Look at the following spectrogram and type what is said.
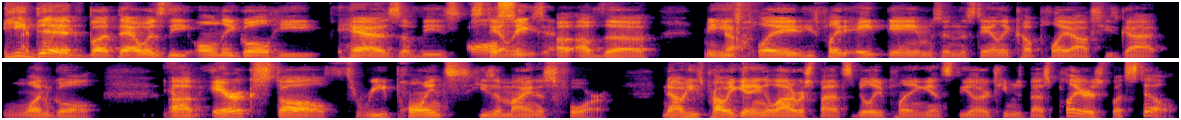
He I did, believe. but that was the only goal he has of these All Stanley season. of the. I mean, he's no. played he's played eight games in the Stanley Cup playoffs. He's got one goal. Um, Eric Staal, three points. He's a minus four. Now he's probably getting a lot of responsibility playing against the other team's best players, but still.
